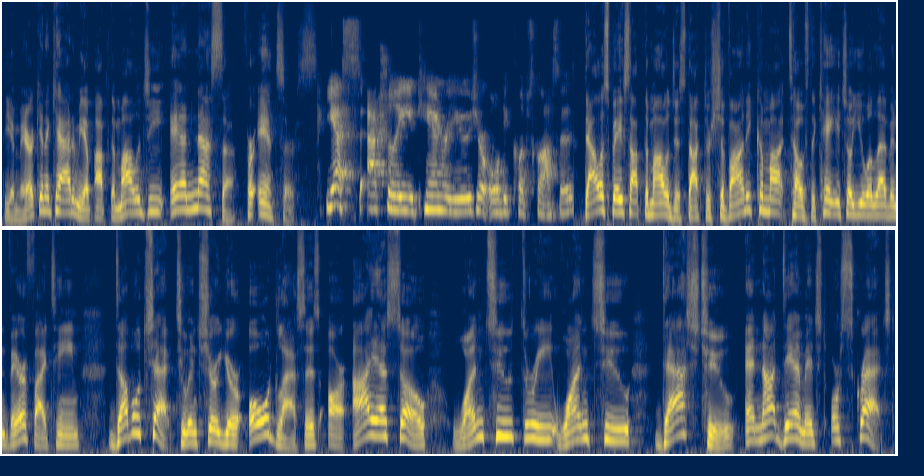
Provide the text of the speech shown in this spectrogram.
the American Academy of Ophthalmology and NASA for answers. Yes, actually, you can reuse your old eclipse glasses. Dallas based ophthalmologist Dr. Shivani Kamat tells the KHOU 11 Verify team double check to ensure your old glasses are ISO 12312 2 and not damaged or scratched.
